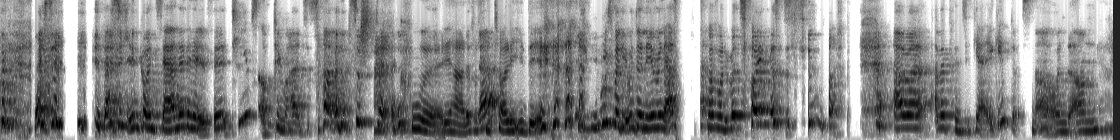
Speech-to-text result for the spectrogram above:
dass ich dass ich in Konzernen helfe, Teams optimal zusammenzustellen. Ach, cool, ja, das ist ja? eine tolle Idee. Ich muss man die Unternehmen erst mal von überzeugen, dass das Sinn macht. Aber, aber prinzipiell geht das. Ne? Und ähm, ja.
